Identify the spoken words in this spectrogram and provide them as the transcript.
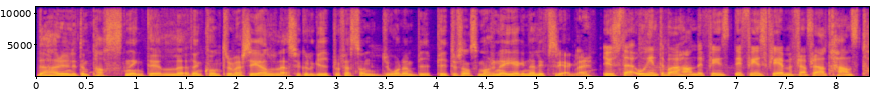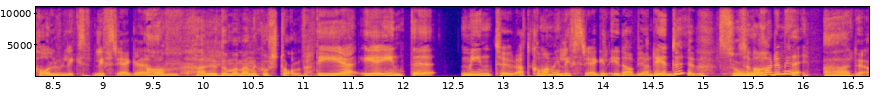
Det här är en liten passning till den kontroversiella psykologiprofessorn Jordan B. Peterson som har sina egna livsregler. Just det, och inte bara han. Det finns, det finns fler, men framförallt hans tolv livsregler. Ja, om... här är dumma människors tolv. Det är inte min tur att komma med en livsregel idag, Björn. Det är du. Så, Så vad har du med dig? är det.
